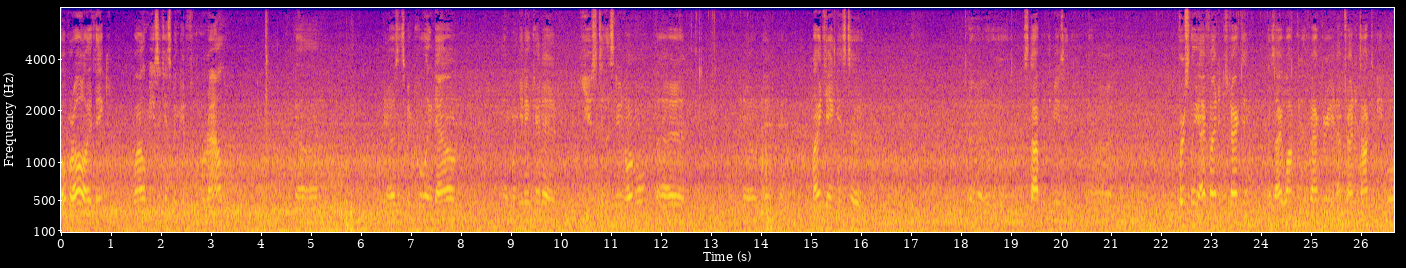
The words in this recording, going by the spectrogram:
overall, I think while music has been good for the morale, um, you know, as it's been cooling down and we're getting kind of used to this new normal, uh, you know, and, and my take is to uh, stop with the music. Uh, personally, I find it distracting as I walk through the factory and I'm trying to talk to people,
